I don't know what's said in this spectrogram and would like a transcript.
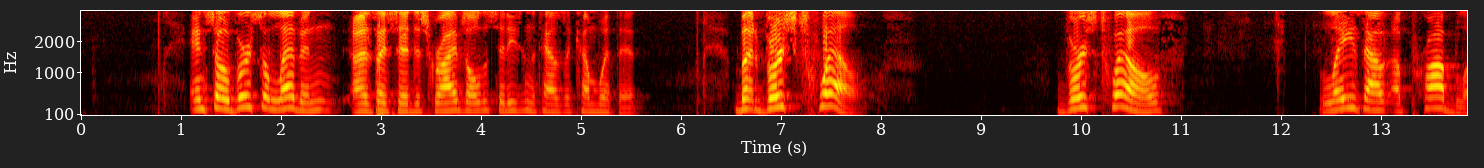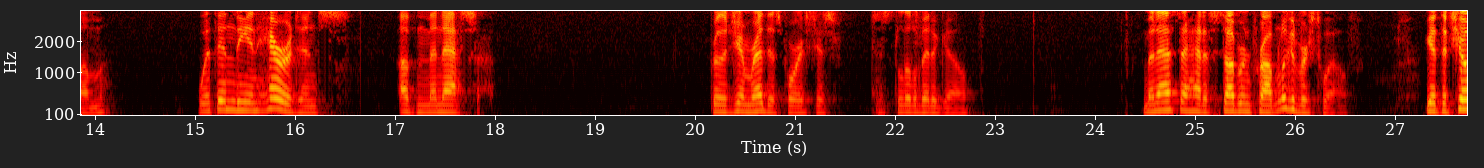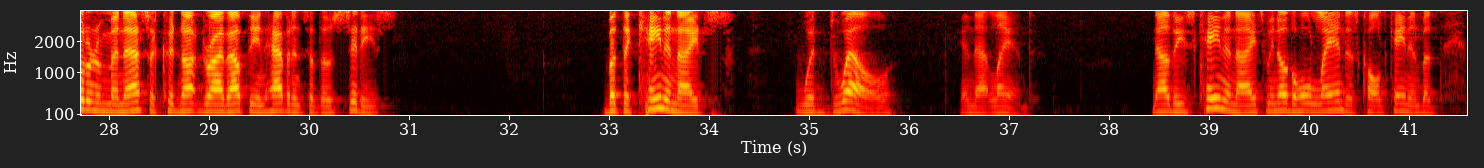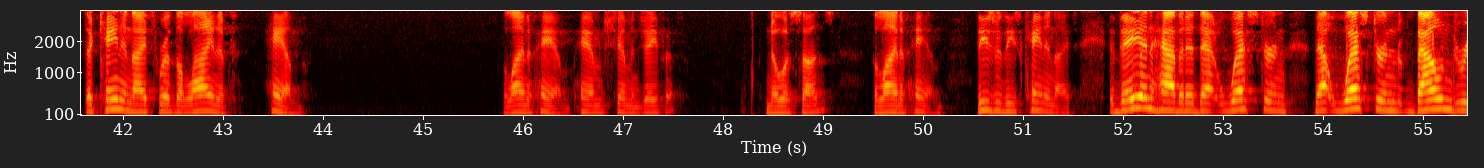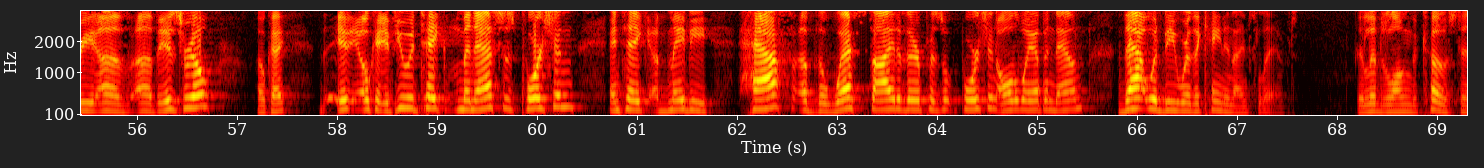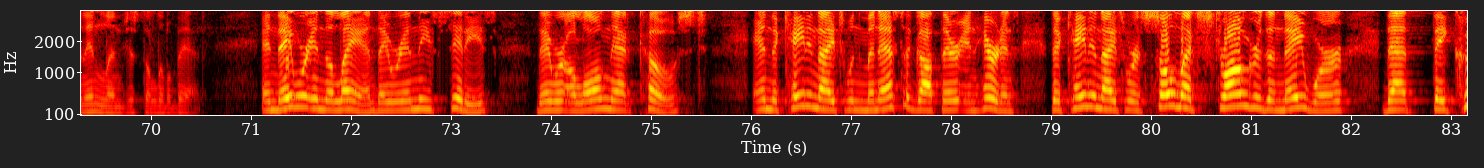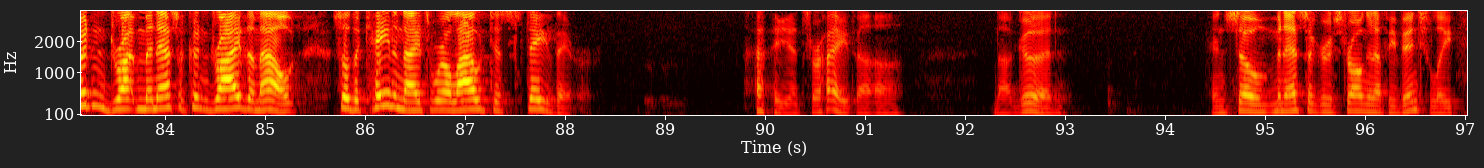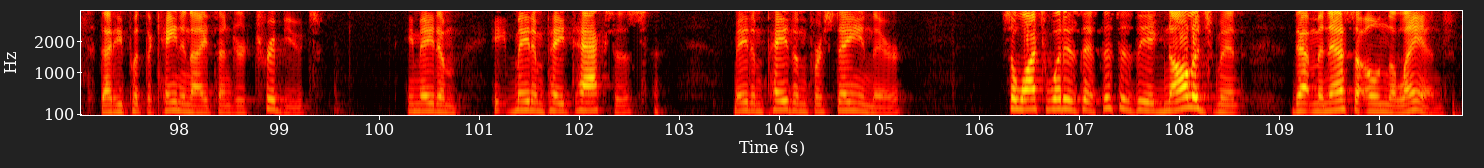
And so, verse 11, as I said, describes all the cities and the towns that come with it. But verse 12, verse 12 lays out a problem within the inheritance of Manasseh. Brother Jim read this for us just, just a little bit ago. Manasseh had a stubborn problem. Look at verse 12. Yet the children of Manasseh could not drive out the inhabitants of those cities but the Canaanites would dwell in that land. Now, these Canaanites, we know the whole land is called Canaan, but the Canaanites were of the line of Ham. The line of Ham. Ham, Shem, and Japheth. Noah's sons. The line of Ham. These are these Canaanites. They inhabited that western, that western boundary of, of Israel. Okay? okay, if you would take Manasseh's portion and take maybe half of the west side of their portion, all the way up and down, that would be where the Canaanites lived. They lived along the coast and inland just a little bit. And they were in the land, they were in these cities, they were along that coast. And the Canaanites, when Manasseh got their inheritance, the Canaanites were so much stronger than they were that they couldn't drive, Manasseh couldn't drive them out. So the Canaanites were allowed to stay there. That's right. Uh-uh. Not good. And so Manasseh grew strong enough eventually that he put the Canaanites under tribute. He made them, he made them pay taxes, made them pay them for staying there. So, watch what is this? This is the acknowledgement that Manasseh owned the land.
